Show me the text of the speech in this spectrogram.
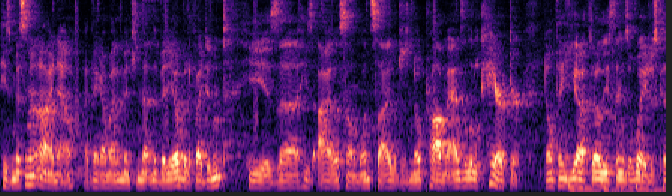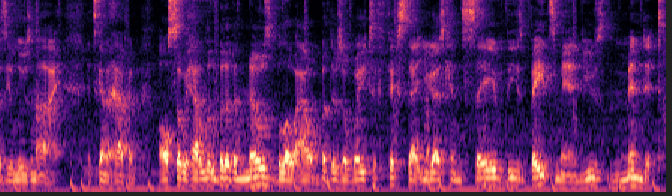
He's missing an eye now. I think I might have mentioned that in the video, but if I didn't, he is uh, he's eyeless on one side, which is no problem. Adds a little character. Don't think you gotta throw these things away just because you lose an eye. It's gonna happen. Also, we had a little bit of a nose blowout, but there's a way to fix that. You guys can save these baits, man. Use Mend It.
